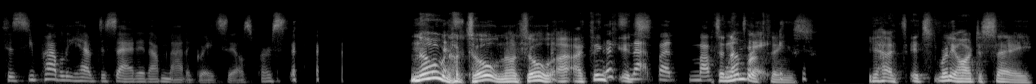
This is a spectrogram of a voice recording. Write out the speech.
because you probably have decided I'm not a great salesperson. No, not at all. Not at all. I, I think it's, it's a number of things. Yeah, it's, it's really hard to say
